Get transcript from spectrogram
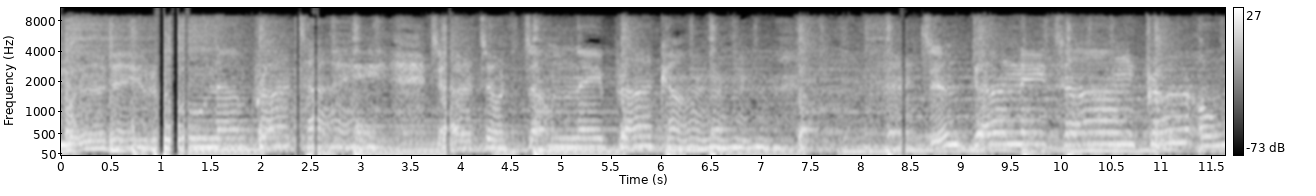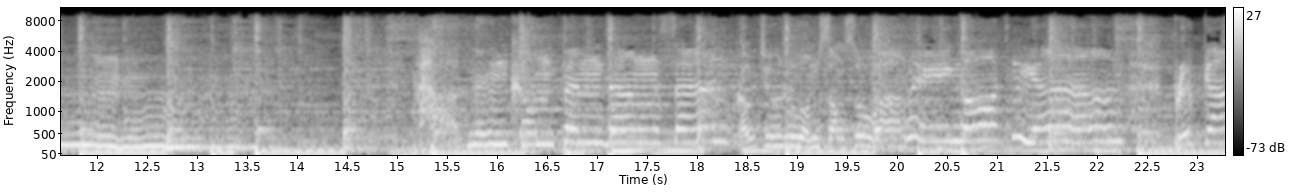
เมื่อ จดจำในพระคำจะเดินในทางพระองค์ หากหนึ่งคนเป็นดังแสง เราจะร่วมส่องสว่างให้งดงาม ประกา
